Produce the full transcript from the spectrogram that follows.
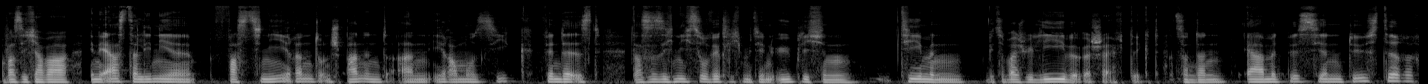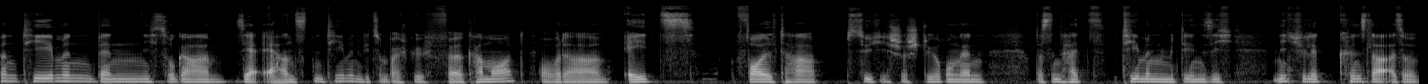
Was ich aber in erster Linie faszinierend und spannend an ihrer Musik finde, ist, dass sie sich nicht so wirklich mit den üblichen Themen wie zum Beispiel Liebe beschäftigt, sondern eher mit bisschen düstereren Themen, wenn nicht sogar sehr ernsten Themen, wie zum Beispiel Völkermord oder AIDS, Folter, psychische Störungen. Das sind halt Themen, mit denen sich nicht viele Künstler, also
